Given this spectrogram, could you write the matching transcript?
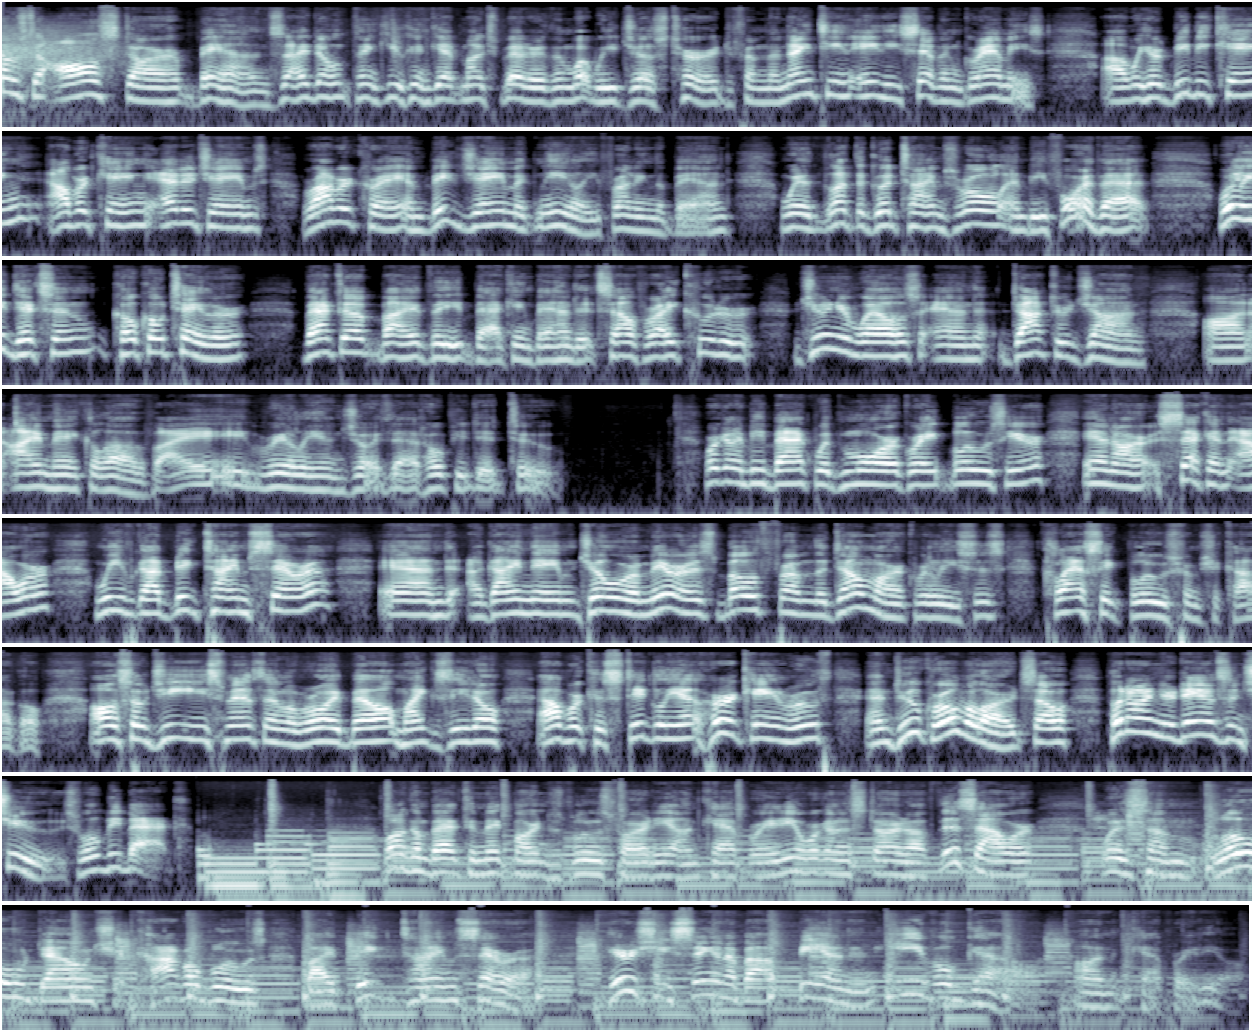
Comes to all star bands, I don't think you can get much better than what we just heard from the 1987 Grammys. Uh, we heard B.B. King, Albert King, Etta James, Robert Cray, and Big Jay McNeely fronting the band with Let the Good Times Roll. And before that, Willie Dixon, Koko Taylor, backed up by the backing band itself, Ry Cooder, Junior Wells, and Dr. John on I Make Love. I really enjoyed that. Hope you did too. We're going to be back with more great blues here in our second hour. We've got Big Time Sarah and a guy named Joe Ramirez, both from the Delmark releases, classic blues from Chicago. Also, G.E. Smith and Leroy Bell, Mike Zito, Albert Castiglia, Hurricane Ruth, and Duke Robillard. So put on your dancing shoes. We'll be back. Welcome back to Mick Martin's Blues Party on Cap Radio. We're going to start off this hour with some low down Chicago blues by Big Time Sarah. Here she's singing about being an evil gal on Cap Radio.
